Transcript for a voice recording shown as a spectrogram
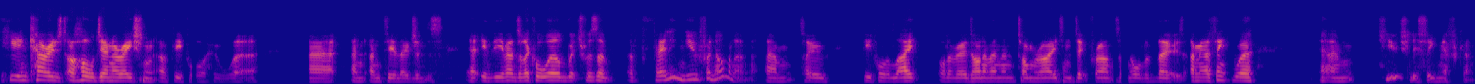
he encouraged a whole generation of people who were uh, and, and, theologians in the evangelical world, which was a, a fairly new phenomenon. Um, so people like Oliver O'Donovan and Tom Wright and Dick France and all of those, I mean, I think were um, hugely significant.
